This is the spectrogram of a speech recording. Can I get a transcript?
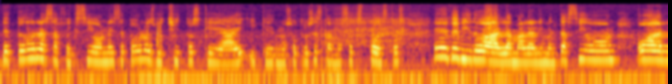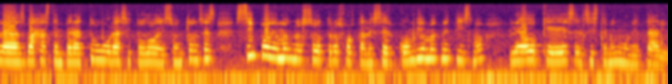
de todas las afecciones, de todos los bichitos que hay y que nosotros estamos expuestos eh, debido a la mala alimentación o a las bajas temperaturas y todo eso. Entonces, sí podemos nosotros fortalecer con biomagnetismo lo que es el sistema inmunitario.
